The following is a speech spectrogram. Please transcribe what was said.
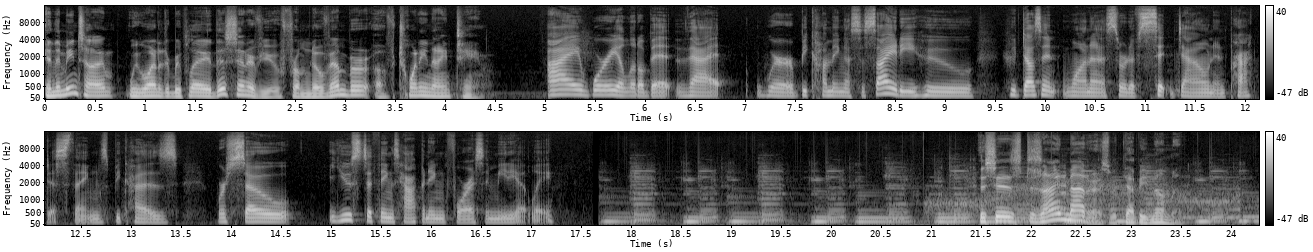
In the meantime, we wanted to replay this interview from November of 2019. I worry a little bit that we're becoming a society who who doesn't want to sort of sit down and practice things because we're so used to things happening for us immediately. This is Design Matters with Debbie Millman.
